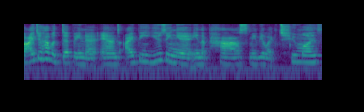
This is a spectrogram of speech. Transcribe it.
But I do have a dip in it and I've been using it in the past maybe like two months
